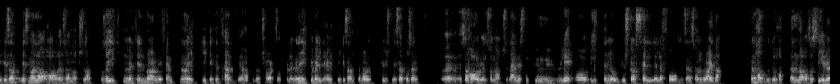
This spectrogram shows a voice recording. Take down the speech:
Ikke sant? Hvis man la, har en sånn aksje, da, og så gikk den vel til den i 15, den gikk, gikk til 30, jeg har ikke noen charts opp men den gikk jo veldig høyt. ikke sant? Det var tusenvis av prosent. Eh, så har du en sånn aksje. Det er nesten umulig å vite når du skal selge eller få med seg en sånn ride. da. Men hadde du hatt den, da, og så sier du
